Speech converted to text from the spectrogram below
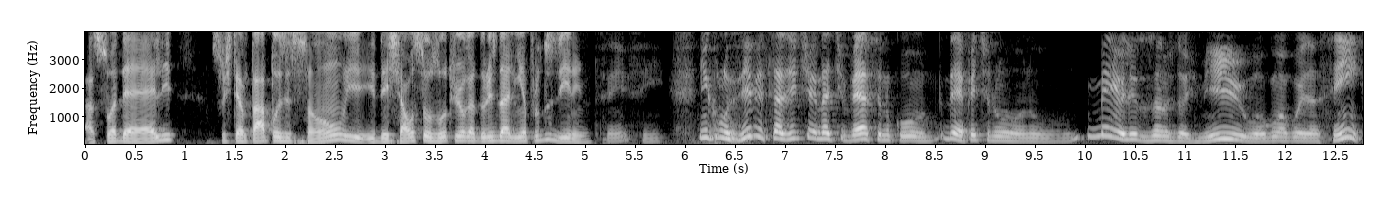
a, a sua DL, sustentar a posição e, e, deixar os seus outros jogadores da linha produzirem. Sim, sim. Inclusive, se a gente ainda tivesse, no, de repente, no, no meio ali dos anos 2000, alguma coisa assim,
